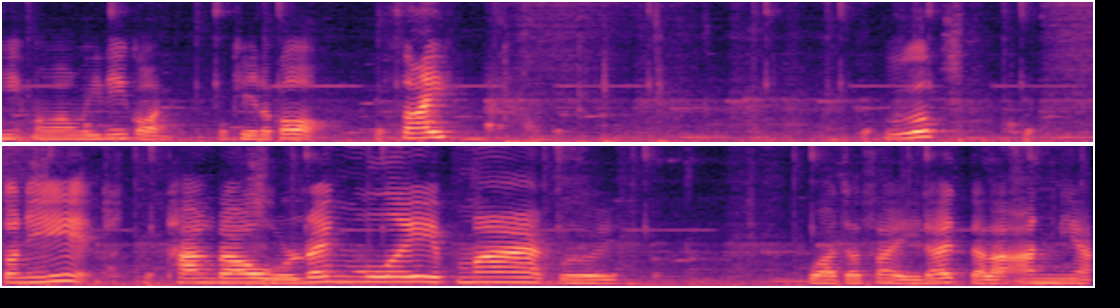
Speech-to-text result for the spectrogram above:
นี้มาวางไว้นี่ก่อน โอเคแล้วก็ใส่ปึ๊บตอนนี้ทางเราเร่งรีบมากเลย กว่าจะใส่ได้แต่ละอันเนี่ย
